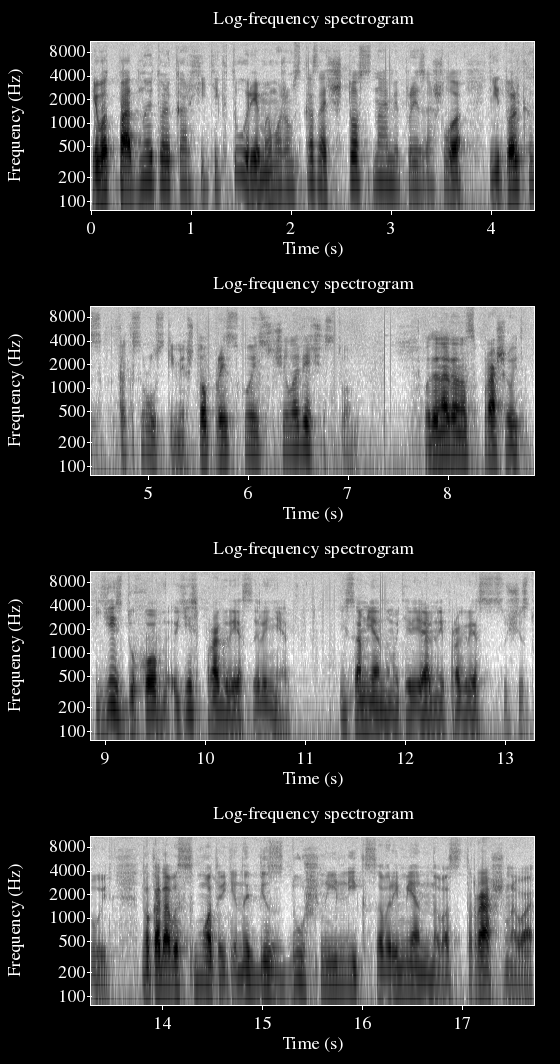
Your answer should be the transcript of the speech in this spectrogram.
и вот по одной только архитектуре мы можем сказать, что с нами произошло, не только с, как с русскими, что происходит с человечеством. Вот иногда нас спрашивают, есть духовный, есть прогресс или нет. Несомненно, материальный прогресс существует. Но когда вы смотрите на бездушный лик современного страшного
